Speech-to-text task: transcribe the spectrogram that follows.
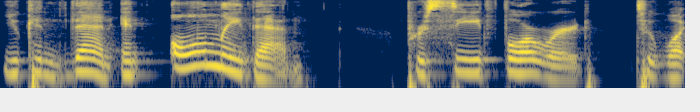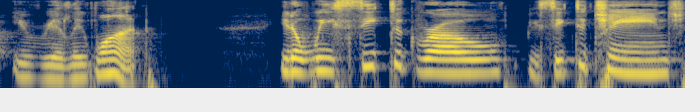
you can then and only then proceed forward to what you really want. You know, we seek to grow, we seek to change,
